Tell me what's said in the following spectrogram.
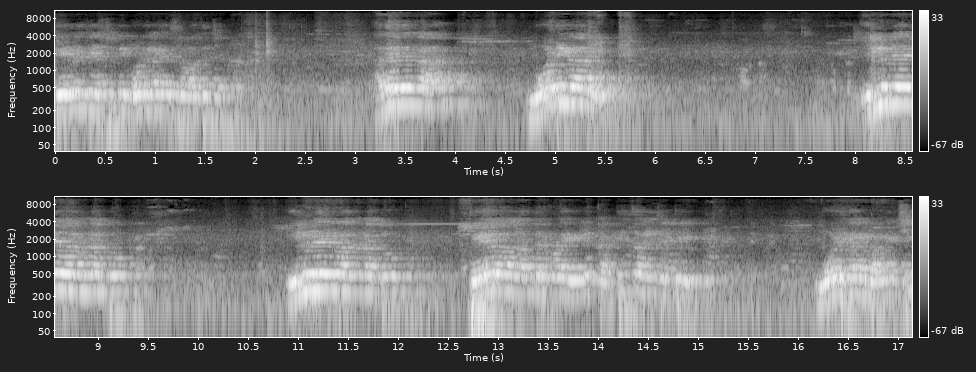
కేంద్రం చేస్తుంది మోడీ గారు చేస్తున్న వాళ్ళని చెప్పారు అదేవిధంగా మోడీ గారు ఇల్లు లేని వాళ్ళకు ఇల్లు లేని వాళ్ళు ఉండద్దు. పేద వాళ్ళందరూ కూడా ఇల్లు కట్టించాలని చెప్పి మోడీ గారు భావించి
